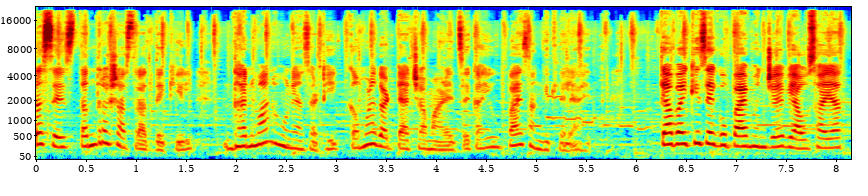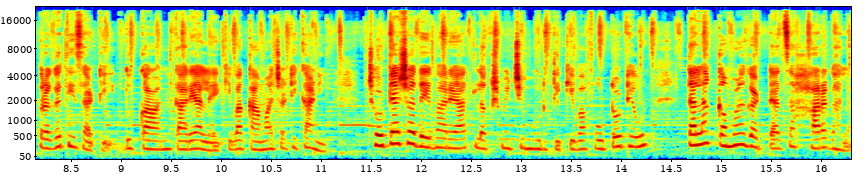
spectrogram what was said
तसेच तंत्रशास्त्रात देखील धनवान होण्यासाठी कमळगट्ट्याच्या माळेचे काही उपाय सांगितलेले आहेत. त्यापैकीच एक उपाय म्हणजे व्यवसायात प्रगतीसाठी दुकान कार्यालय किंवा कामाच्या ठिकाणी छोट्याशा देवाऱ्यात लक्ष्मीची मूर्ती किंवा फोटो ठेवून त्याला कमळगट्ट्याचा हार घाला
